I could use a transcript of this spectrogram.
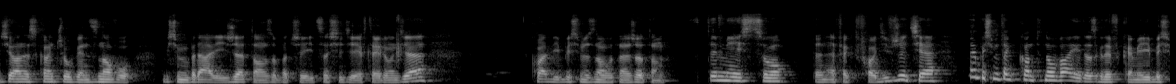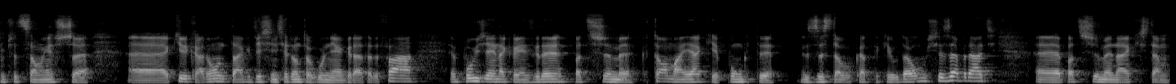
Zielony skończył, więc znowu byśmy brali żeton, zobaczyli co się dzieje w tej rundzie. Kładlibyśmy znowu ten żeton w tym miejscu, ten efekt wchodzi w życie. No i byśmy tak kontynuowali rozgrywkę. Mielibyśmy przed sobą jeszcze e, kilka rund, tak? 10 rund ogólnie gra trwa. Później na koniec gry patrzymy, kto ma jakie punkty z zestawu kart, jakie udało mu się zebrać. E, patrzymy na jakieś tam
